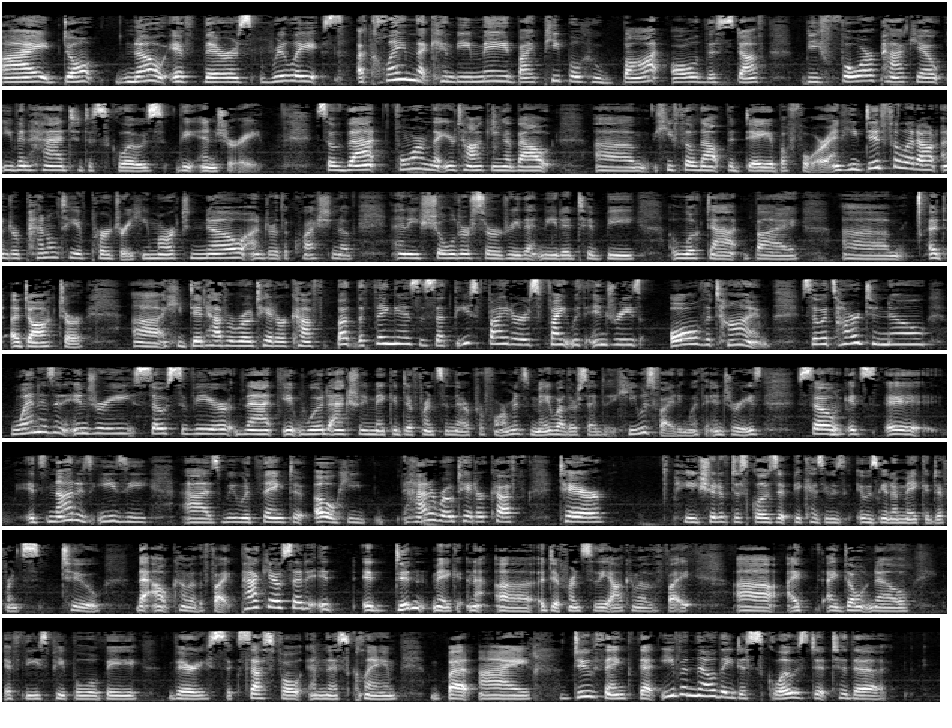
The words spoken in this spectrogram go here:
I don't know if there's really a claim that can be made by people who bought all of this stuff before Pacquiao even had to disclose the injury. So that form that you're talking about, um, he filled out the day before, and he did fill it out under penalty of perjury. He marked no under the question of any shoulder surgery that needed to be looked at by um, a, a, doctor. Uh, he did have a rotator cuff, but the thing is, is that these fighters fight with injuries all the time. So it's hard to know when is an injury so severe that it would actually make a difference in their performance. Mayweather said that he was fighting with injuries, so mm-hmm. it's. Uh, it's not as easy as we would think to oh he had a rotator cuff tear he should have disclosed it because he was it was going to make a difference to the outcome of the fight. Pacquiao said it it didn't make an, uh, a difference to the outcome of the fight. Uh, I I don't know if these people will be very successful in this claim, but I do think that even though they disclosed it to the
